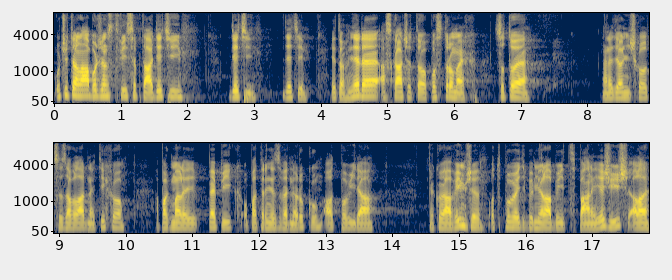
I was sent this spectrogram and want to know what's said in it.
Učitel náboženství se ptá dětí, děti, děti, je to hnědé a skáče to po stromech. Co to je? Na nedělní školce zavládne ticho a pak malý Pepík opatrně zvedne ruku a odpovídá, jako já vím, že odpověď by měla být pán Ježíš, ale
